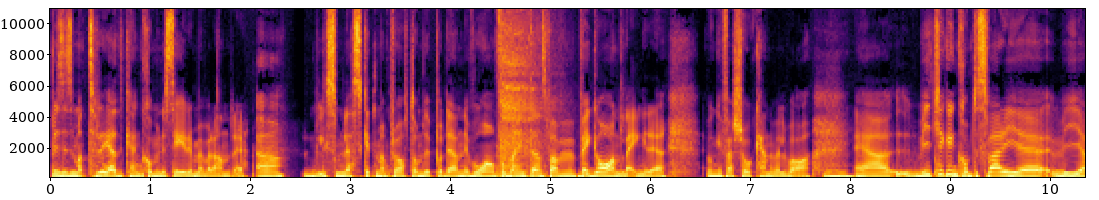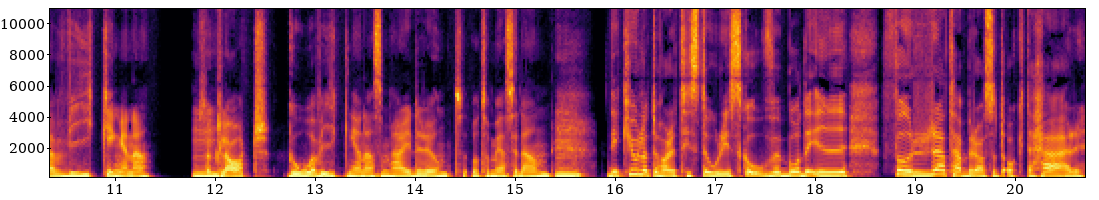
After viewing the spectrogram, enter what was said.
precis som att träd kan kommunicera med varandra. Ja. liksom läskigt när man pratar om det på den nivån. Får man inte ens vara vegan längre? Ungefär så kan det väl vara. Eh, vitlöken kom till Sverige via vikingarna såklart. Goa vikingarna som härjade runt och tog med sig den. Det är kul att du har ett historieskov. Både i förra tabberaset och det här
